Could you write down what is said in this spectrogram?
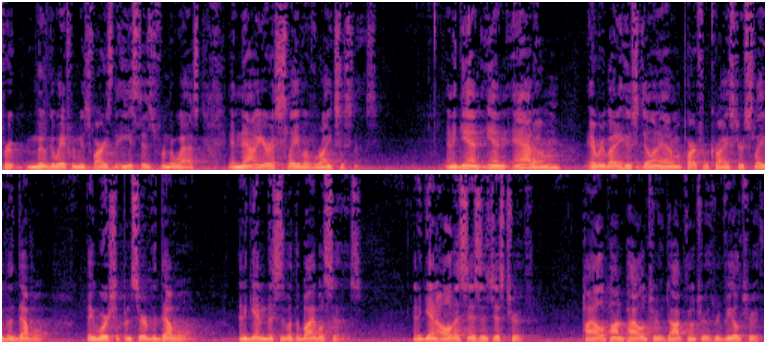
for, moved away from you as far as the east is from the west. And now you're a slave of righteousness. And again, in Adam, everybody who's still in Adam apart from Christ are slave of the devil. They worship and serve the devil. And again, this is what the Bible says. And again, all this is is just truth. Pile upon pile of truth, doctrinal truth, revealed truth,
